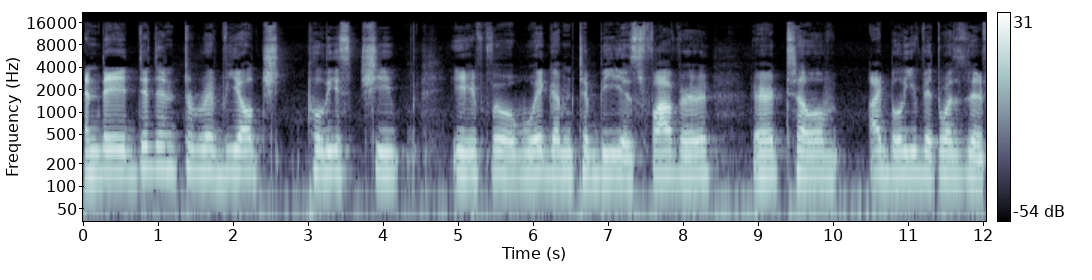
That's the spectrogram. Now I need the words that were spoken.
and they didn't reveal ch- police chief if Wiggum to be his father till I believe it was the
